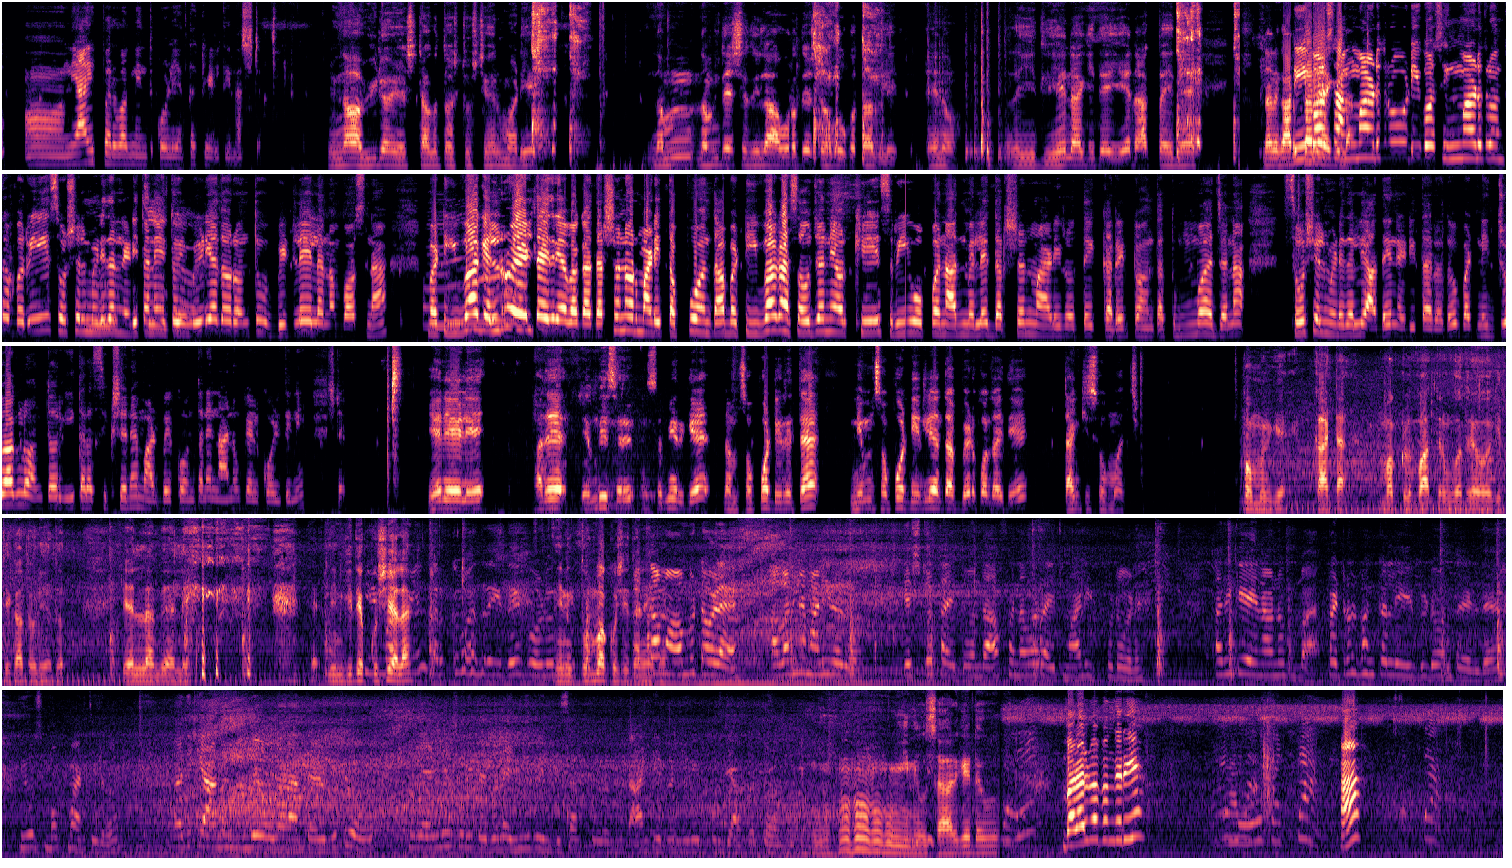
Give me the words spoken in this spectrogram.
ನ್ಯಾಯದ ಪರವಾಗಿ ನಿಂತ್ಕೊಳ್ಳಿ ಅಂತ ಕೇಳ್ತೀನಿ ಅಷ್ಟೇ. ಇನ್ನ ವಿಡಿಯೋ ಎಷ್ಟಾಗುತ್ತೋ ಅಷ್ಟು ಶೇರ್ ಮಾಡಿ. ನಮ್ಮ ನಮ್ಮ ದೇಶದಿಲ್ಲ ಹೊರ ದೇಶದವ್ರಿಗೂ ಗೊತ್ತಾಗಲಿ. ಏನು? ಇದು ಏನಾಗಿದೆ, ಏನ್ ಆಗ್ತಾ ಇದೆ? ನನಗೆ ಅರ್ಥನೇ ಡಿವೋರ್ಸ್ ಆಗಿಲ್ಲ. ಹಂಗ್ ಮಾಡಿದ್ರು ಡಿವೋರ್ಸ್ ಹಿಂಗ್ ಮಾಡಿದ್ರು ಅಂತ ಬರೀ ಸೋಷಿಯಲ್ ಮೀಡಿಯಾದಲ್ಲಿ ನಡೀತಾನೆ ಇತ್ತು. ಈ ಮೀಡಿಯಾದವ್ರಂತೂ ಬಿಡ್ಲೇ ಇಲ್ಲ ನಮ್ನ. ಬಟ್ ಇವಾಗ ಎಲ್ರು ಹೇಳ್ತಾ ಇದ್ರಿ ಅವಾಗ ದರ್ಶನ್ ಅವ್ರು ಮಾಡಿದ ತಪ್ಪು ಅಂತ. ಬಟ್ ಇವಾಗ ಸೌಜನ್ಯ ಅವ್ರ ಕೇಸ್ ರೀ ಓಪನ್ ಆದ್ಮೇಲೆ ದರ್ಶನ್ ಮಾಡಿರೋದೇ ಕರೆಕ್ಟ್ ಅಂತ ತುಂಬಾ ಜನ ಸೋಷಿಯಲ್ ಮೀಡಿಯಾದಲ್ಲಿ ಅದೇ ನಡೀತಾ ಇರೋದು. ಬಟ್ ನಿಜವಾಗ್ಲೂ ಅಂತವ್ರಿಗೆ ಈ ತರ ಶಿಕ್ಷಣೆ ಮಾಡ್ಬೇಕು ಅಂತಾನೆ ನಾನು ಕೇಳ್ಕೊಳ್ತೀನಿ. ಅಷ್ಟೇ. ಏನ್ ಹೇಳಿ ಅದೇ ಎಂ ಬಿ ಸಮೀರ್ಗೆ ನಮ್ ಸಪೋರ್ಟ್ ಇರುತ್ತೆ. ನಿಮ್ ಸಪೋರ್ಟ್ ಇರ್ಲಿ ಅಂತ ಬೇಡ್ಕೊಂತ ಇದೀವಿ ಥ್ಯಾಂಕ್ ಯು ಸೋ ಮಚ್ ಪಮ್ಮನಿಗೆ ಕಾಟ. ಮಕ್ಕಳು ಬಾತ್ರೂಮ್ಗೆ ಹೋದ್ರೆ ಹೋಗಿ ತಿಕ್ಕ ತೊಳಿಯೋದು. ಎಲ್ಲಂದ್ರೆ ಅಲ್ಲಿ. ನಿನಗಿದೆ ಖುಷಿ ಅಲ್ಲ? ನಿನಗೆ ತುಂಬ ಖುಷಿ ತಾನೆ ಮಾಡ್ಬಿಟ್ಟವಳೆ ಅವಾಗಲೇ ಮಾಡಿರೋದು. ಎಷ್ಟೊತ್ತಾಯಿತು ಒಂದು ಹಾಫ್ ಆನ್ ಅವರ್ ಆಯ್ತು ಮಾಡಿ ಅದಕ್ಕೆ ನಾನು ಪೆಟ್ರೋಲ್ ಬಂಕಲ್ಲಿ ಬಿಡು ಅಂತ ಹೇಳಿದೆ. ಇವ್ರು ಸ್ಮೋಕ್ ಮಾಡ್ತಿದ್ರು. ಅದಕ್ಕೆ ಆಮೇಲೆ ಮುಂದೆ ಹೋಗೋಣ ಅಂತ ಹೇಳ್ಬಿಟ್ಟು ಎಳ್ನೀರು ಕುಡಿತಾ ಇದ್ವಲ್ಲ ಹೆಂಗಿದ್ರು ಇಲ್ಲಿ ಅಂದ್ಬಿಟ್ಟು ಆಂಟಿ ಹತ್ರ ನೀರು ಇಟ್ಕೊಂಡು ಸಾರಿಗೆ ಡವು ಬರಲ್ವಾ ಬಂಗಾರಿ? ಆ?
